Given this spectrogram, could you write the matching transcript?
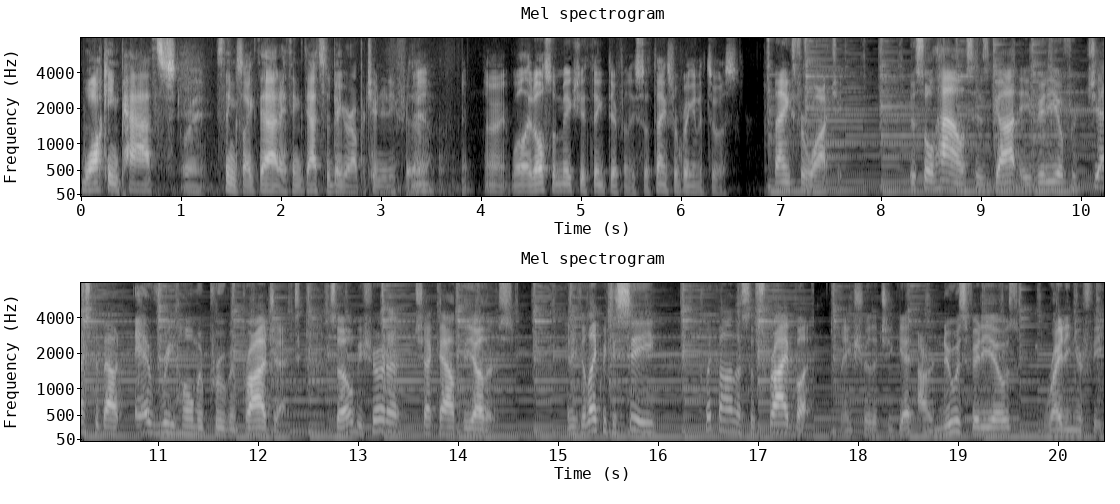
walking paths, right. things like that. I think that's the bigger opportunity for them. Yeah. All right. Well, it also makes you think differently. So thanks for bringing it to us. Thanks for watching. This Old House has got a video for just about every home improvement project, so be sure to check out the others. And if you like what you see, click on the subscribe button. To make sure that you get our newest videos right in your feed.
